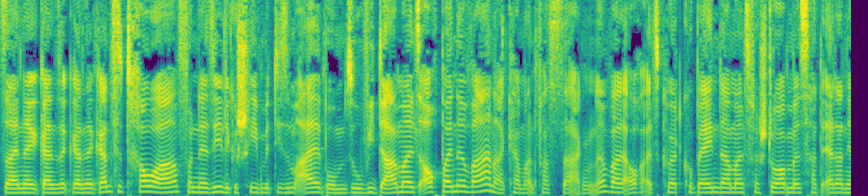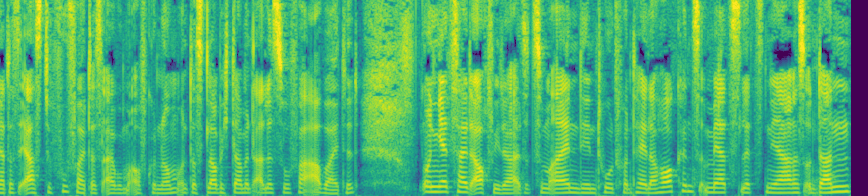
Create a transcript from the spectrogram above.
seine ganze, seine ganze Trauer von der Seele geschrieben mit diesem Album, so wie damals auch bei Nirvana, kann man fast sagen, ne? Weil auch als Kurt Cobain damals verstorben ist, hat er dann ja das erste Foo Fighters Album aufgenommen und das, glaube ich, damit alles so verarbeitet. Und jetzt halt auch wieder. Also zum einen den Tod von Taylor Hawkins im März letzten Jahres und dann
